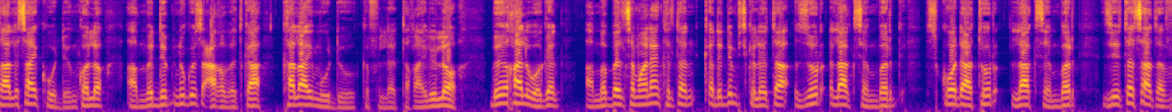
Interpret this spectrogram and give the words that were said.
ሳልሳይ ክውድእ እንከሎ ኣብ ምድብ ንጉስ ዓቐበት ከኣ ካልኣይ ምውድኡ ክፍለጥ ተኻኢሉ ኣሎ። ብኻልእ ወገን ኣብ መበል 82 ቅድድም ብሽክለታ ዙር ላክሰምበርግ ስኮዳ ቱር ላክሰምበርግ ዝተሳተፈ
